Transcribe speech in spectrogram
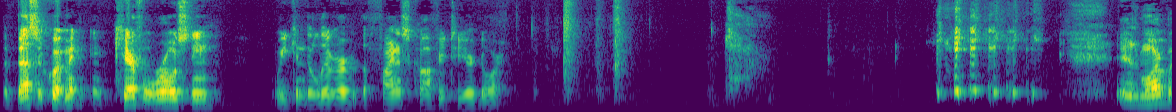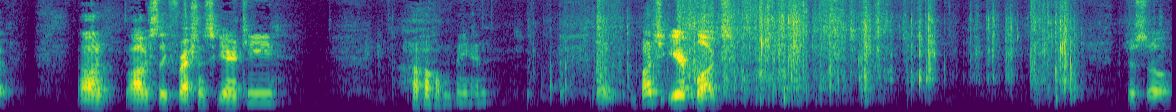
the best equipment, and careful roasting, we can deliver the finest coffee to your door. There's more, but um, obviously freshness guaranteed. Oh man, a bunch of earplugs. Just so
